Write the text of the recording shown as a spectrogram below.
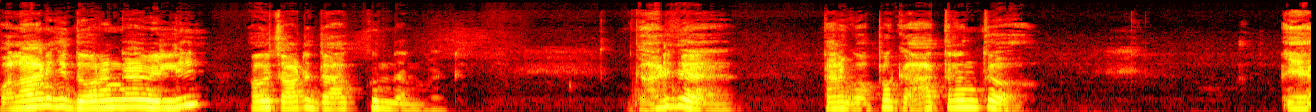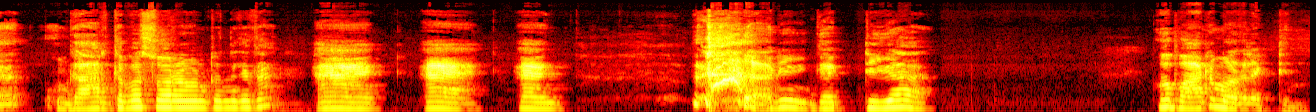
పొలానికి దూరంగా వెళ్ళి ఒక చోట దాక్కుందనమాట. గాడిద తన గొప్ప గాత్రంతో గార్ధప స్వరం ఉంటుంది కదా హ్యాంగ్ హ్యాంగ్ హ్యాంగ్ అని గట్టిగా ఓ పాట మొదలెట్టింది.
